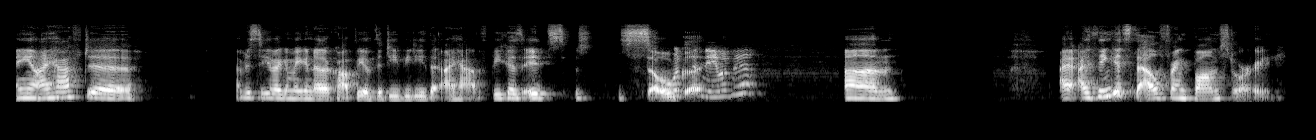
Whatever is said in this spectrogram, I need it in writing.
And you know, I have to I have to see if I can make another copy of the DVD that I have because it's so What's good. the name of it? Um, I, I think it's the L. Frank Baum story.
